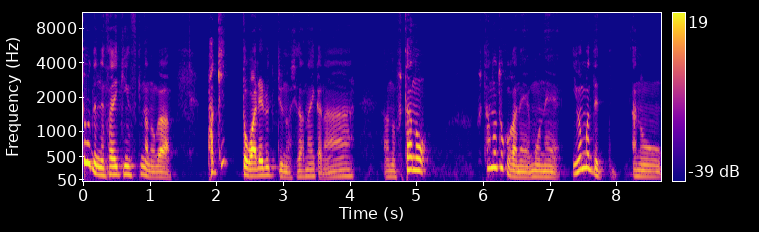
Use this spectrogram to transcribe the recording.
豆でね、最近好きなのが、パキッと割れるっていうのを知らないかな。あの、蓋の、蓋のとこがね、もうね、今までって、あの、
